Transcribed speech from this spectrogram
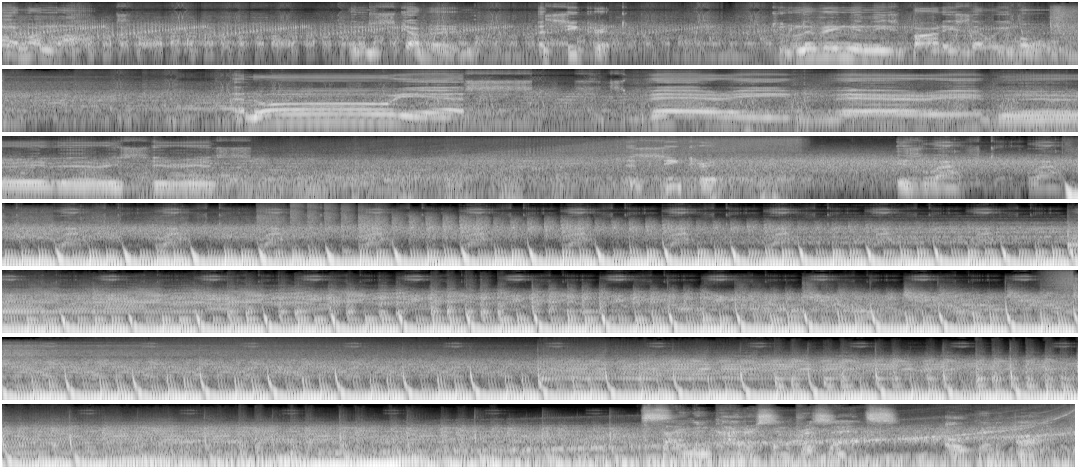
I have unlocked and discovered a secret to living in these bodies that we hold. And oh yes, it's very, very, very, very serious. The secret is laughter, laughter. Open up.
